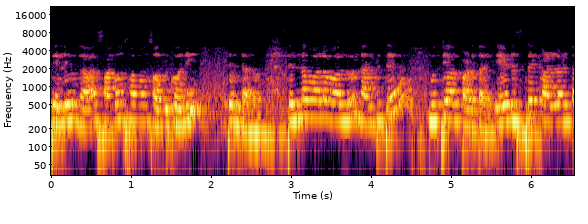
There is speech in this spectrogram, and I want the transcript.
తెలివిగా సగం సగం సర్దుకొని తింటారు. తినడం వల్ల వాళ్ళు నవ్వితే ముత్యాలు పడతాయి. ఏడిస్తే కళ్ళంట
